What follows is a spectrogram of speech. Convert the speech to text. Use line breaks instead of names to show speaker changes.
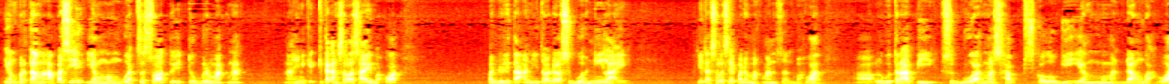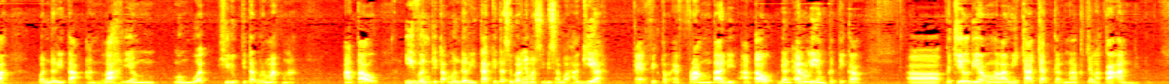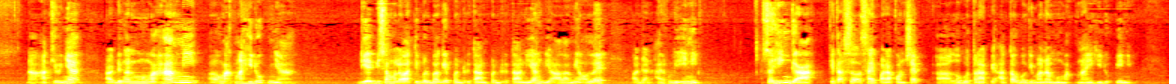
Yang pertama, apa sih yang membuat sesuatu itu bermakna? Nah, ini kita kan selesai bahwa penderitaan itu adalah sebuah nilai. Kita selesai pada Mark Manson bahwa uh, logoterapi sebuah mashab psikologi yang memandang bahwa penderitaanlah yang membuat hidup kita bermakna. Atau even kita menderita, kita sebenarnya masih bisa bahagia. Kayak Victor F. Frank tadi atau dan Early yang ketika uh, kecil dia mengalami cacat karena kecelakaan gitu. Nah, akhirnya uh, dengan memahami uh, makna hidupnya, dia bisa melewati berbagai penderitaan-penderitaan yang dialami oleh uh, dan Early ini. Sehingga kita selesai pada konsep uh, logoterapi atau bagaimana memaknai hidup ini.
